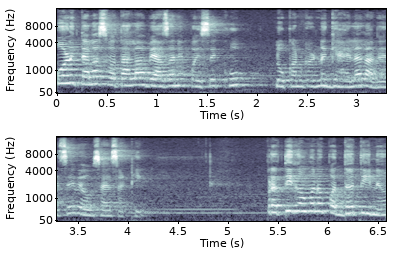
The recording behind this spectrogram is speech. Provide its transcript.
पण त्याला स्वतःला व्याजाने पैसे खूप लोकांकडनं घ्यायला लागायचे व्यवसायासाठी. प्रतिगमन पद्धतीनं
